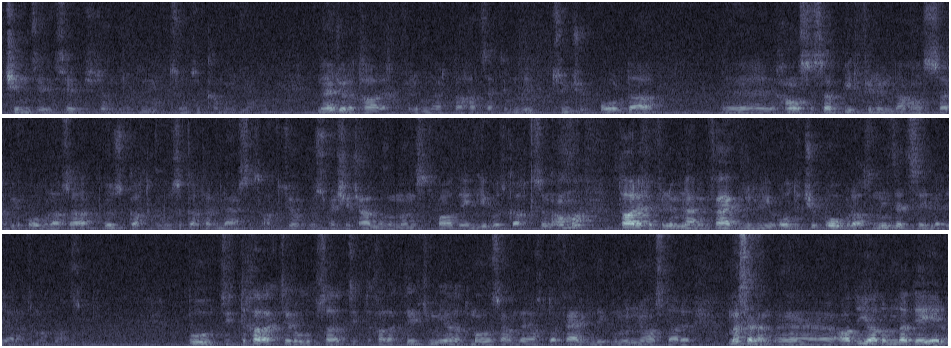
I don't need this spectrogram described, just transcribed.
ikinci sevgi janrıdır, üçüncü komediya. Nəyə görə tarixi filmlər daha çətindir? Çünki orada e, hansısa bir filmdə, hansısa bir obraza öz qatqınızı qata bilərsiniz. Aktyor öz peşəkarlığından istifadə edib öz qatqısını, amma tarixi filmlərin fərqliliyi odur ki, obrazı necədirsə elə də yaratmaq lazımdır. Bu ciddi xarakter olubsa, ciddi xarakter kimi yaratmalısan və yaxud da fərqli bunun nüansları. Məsələn, ə, adı yadımda deyil,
